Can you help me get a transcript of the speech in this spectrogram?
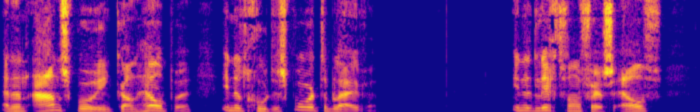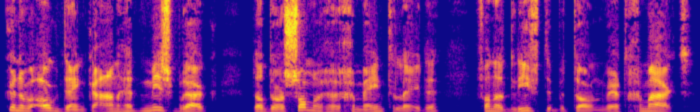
en een aansporing kan helpen in het goede spoor te blijven. In het licht van vers 11 kunnen we ook denken aan het misbruik dat door sommige gemeenteleden van het liefdebetoon werd gemaakt.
